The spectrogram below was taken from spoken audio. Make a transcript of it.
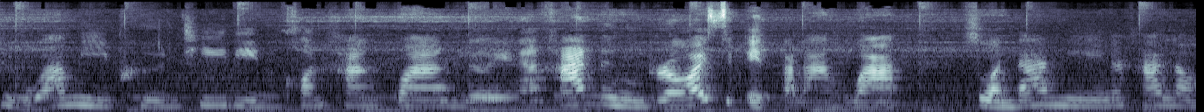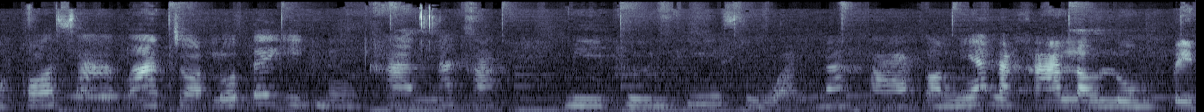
ถือว่ามีพื้นที่ดินค่อนข้างกว้างเลยนะคะ 111 ตารางวา ส่วนด้านนี้นะคะ เราก็สามารถจอดรถได้อีกหนึ่งคันนะคะ มีพื้นที่สวนนะคะ ตอนนี้นะคะเราลงเป็น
